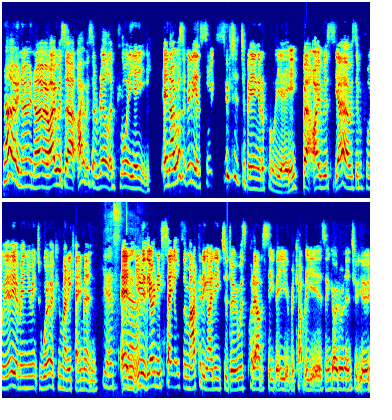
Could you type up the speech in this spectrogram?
No no no. I was a i was a real employee and i wasn't really suited to being an employee but i was yeah i was employee i mean you went to work and money came in yes and yeah. you know the only sales and marketing i need to do was put out a cv every couple of years and go to an interview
